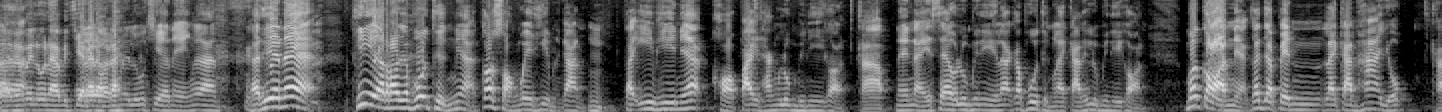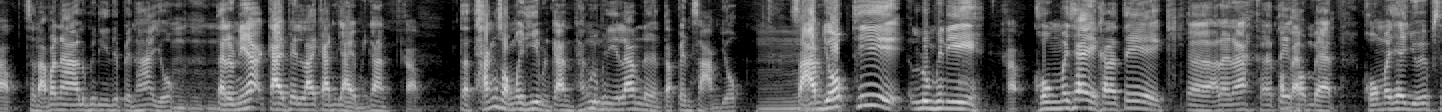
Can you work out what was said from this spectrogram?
อันนี้ไม่รู้นะไปเคลียร์กันเอานะ ไม่รู้เคลียร์กันเองแล้วกันแต่ที่แน่ๆที่เราจะพูดถึงเนี่ยก็ 2 เวทีเหมือนกันอืมแต่ EP เนี้ยขอไปทางลุมพินีก่อนครับไหนๆเซลลุมพินีแล้วก็พูดถึงรายการที่ลุมพินีก่อน เมื่อก่อนเนี่ยก็จะเป็นรายการ 5 ยกครับสถาปนาลุมพินีจะเป็น 5 ยกอืมอืมอืมแต่เดี๋ยวนี้กลายเป็นรายการใหญ่เหมือนกันครับ แต่ทั้ง 2 เวทีเหมือนกันทั้งลุมพินีล่ามเนินแต่เป็น 3 ยกอืม3ยกที่ลุมพินีครับคงไม่ใช่คาราเต้เอ่ออะไรนะคาราเต้ Combat คอมแบทคงไม่ใช่ UFC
